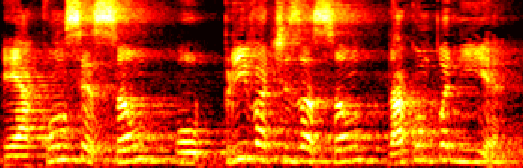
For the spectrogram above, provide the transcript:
é a concessão ou privatização da companhia.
